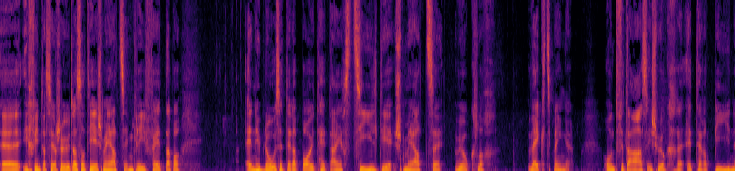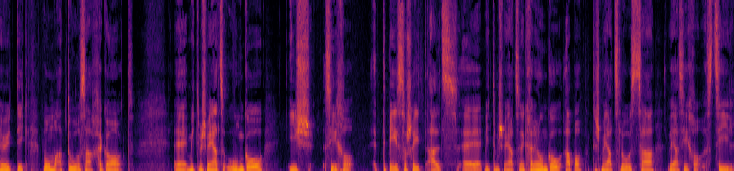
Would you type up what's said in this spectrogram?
Äh, ich finde das sehr schön, dass er die Schmerzen im Griff hat, aber ein Hypnosetherapeut hat eigentlich das Ziel, die Schmerzen wirklich wegzubringen. Und für das ist wirklich eine Therapie nötig, wo man an die Ursachen geht. Äh, mit dem Schmerz umgehen ist sicher der bessere Schritt, als äh, mit dem Schmerz nicht können umgehen aber den Schmerz loszuhaben, wäre sicher das Ziel.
